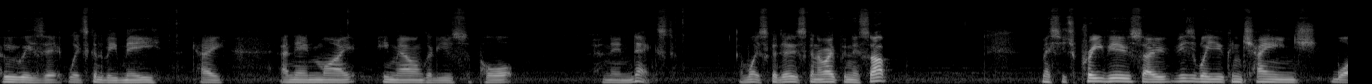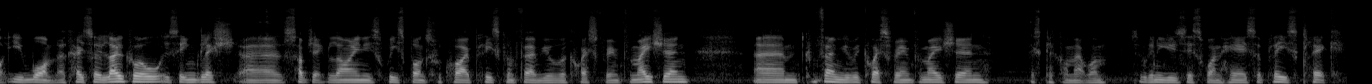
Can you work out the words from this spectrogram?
who is it? Well, it's going to be me. Okay, and then my email, I'm going to use support, and then next. And what it's going to do, it's going to open this up. Message preview. So this is where you can change what you want. Okay, so local is English. Uh, subject line is response required. Please confirm your request for information. Um, confirm your request for information. Let's click on that one. So we're going to use this one here. So please click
